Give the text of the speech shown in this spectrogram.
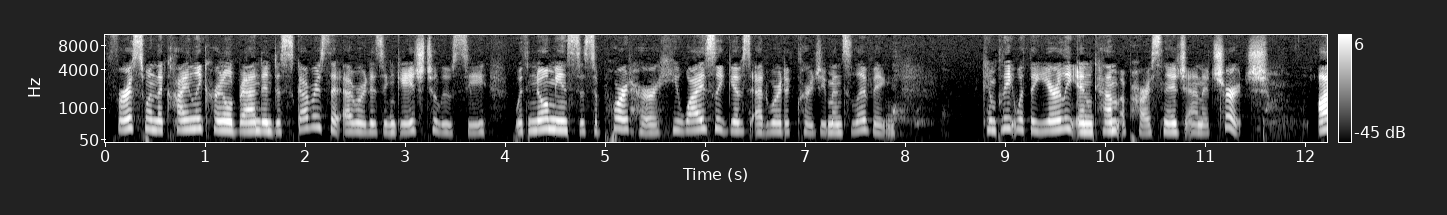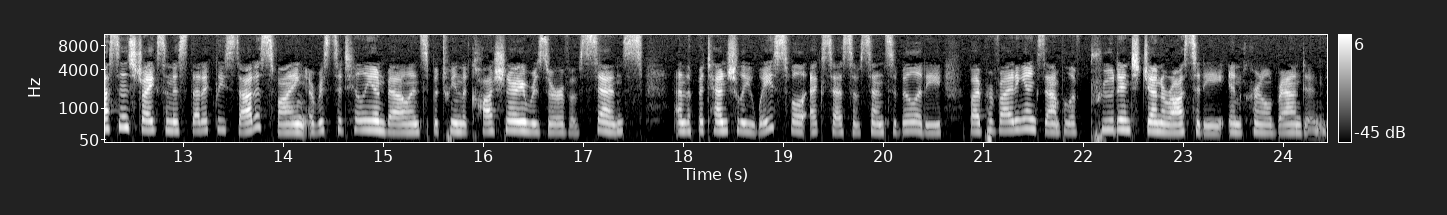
First, when the kindly Colonel Brandon discovers that Edward is engaged to Lucy, with no means to support her, he wisely gives Edward a clergyman's living, complete with a yearly income, a parsonage, and a church. Austen strikes an aesthetically satisfying Aristotelian balance between the cautionary reserve of sense and the potentially wasteful excess of sensibility by providing an example of prudent generosity in Colonel Brandon.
